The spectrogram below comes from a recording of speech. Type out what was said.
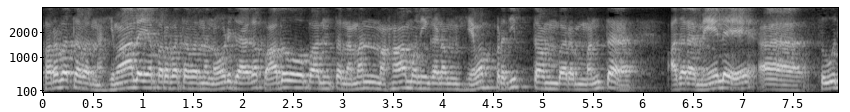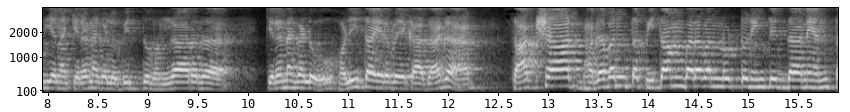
ಪರ್ವತವನ್ನು, ಹಿಮಾಲಯ ಪರ್ವತವನ್ನು ನೋಡಿದಾಗ ಪಾದೋಪಾಂತ ನಮನ್ ಮಹಾಮುನಿಗಣಂ ಹಿಮ ಪ್ರದೀಪ್ತಾಂಬರಂ ಅಂತ ಅದರ ಮೇಲೆ, ಆ, ಸೂರ್ಯನ ಕಿರಣಗಳು ಬಿದ್ದು ಬಂಗಾರದ ಕಿರಣಗಳು ಹೊಳಿತಾ ಇರಬೇಕಾದಾಗ ಸಾಕ್ಷಾತ್ ಭಗವಂತ ಪೀತಾಂಬರವನ್ನುಟ್ಟು ನಿಂತಿದ್ದಾನೆ ಅಂತ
